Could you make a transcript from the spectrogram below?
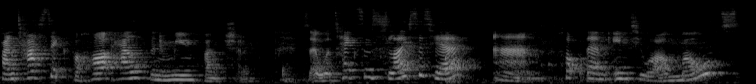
fantastic for heart health and immune function. So we'll take some slices here and pop them into our moulds.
